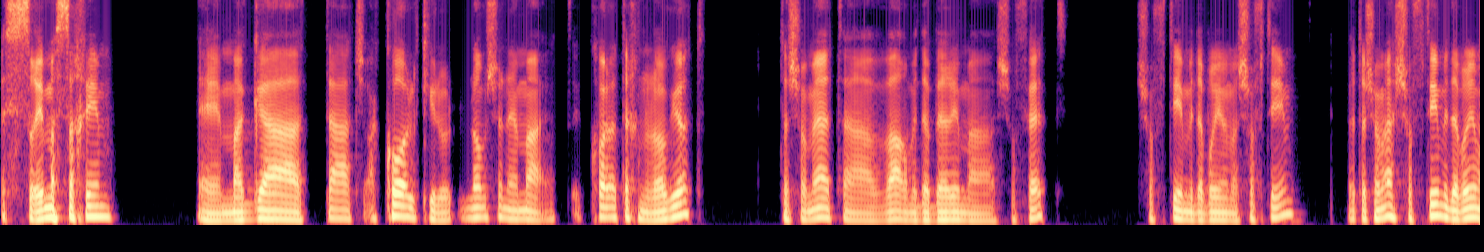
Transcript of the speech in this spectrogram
20 מסכים, מגע, טאץ', הכל, כאילו, לא משנה מה, כל הטכנולוגיות. אתה שומע את העבר מדבר עם השופט, שופטים מדברים עם השופטים, ואתה שומע שופטים מדברים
